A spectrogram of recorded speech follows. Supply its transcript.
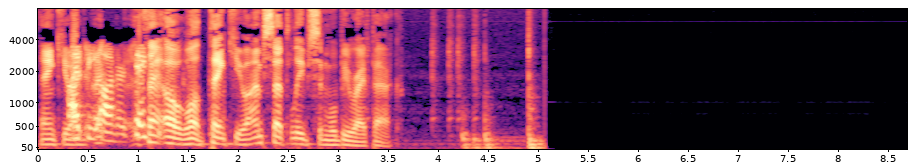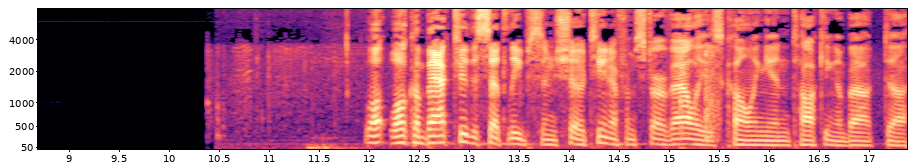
Thank you. I'd be honored. Thank you. Oh well, thank you. I'm Seth Leibsohn. We'll be right back. Well, welcome back to the Seth Leibsohn Show. Tina from Star Valley is calling in, talking about uh,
